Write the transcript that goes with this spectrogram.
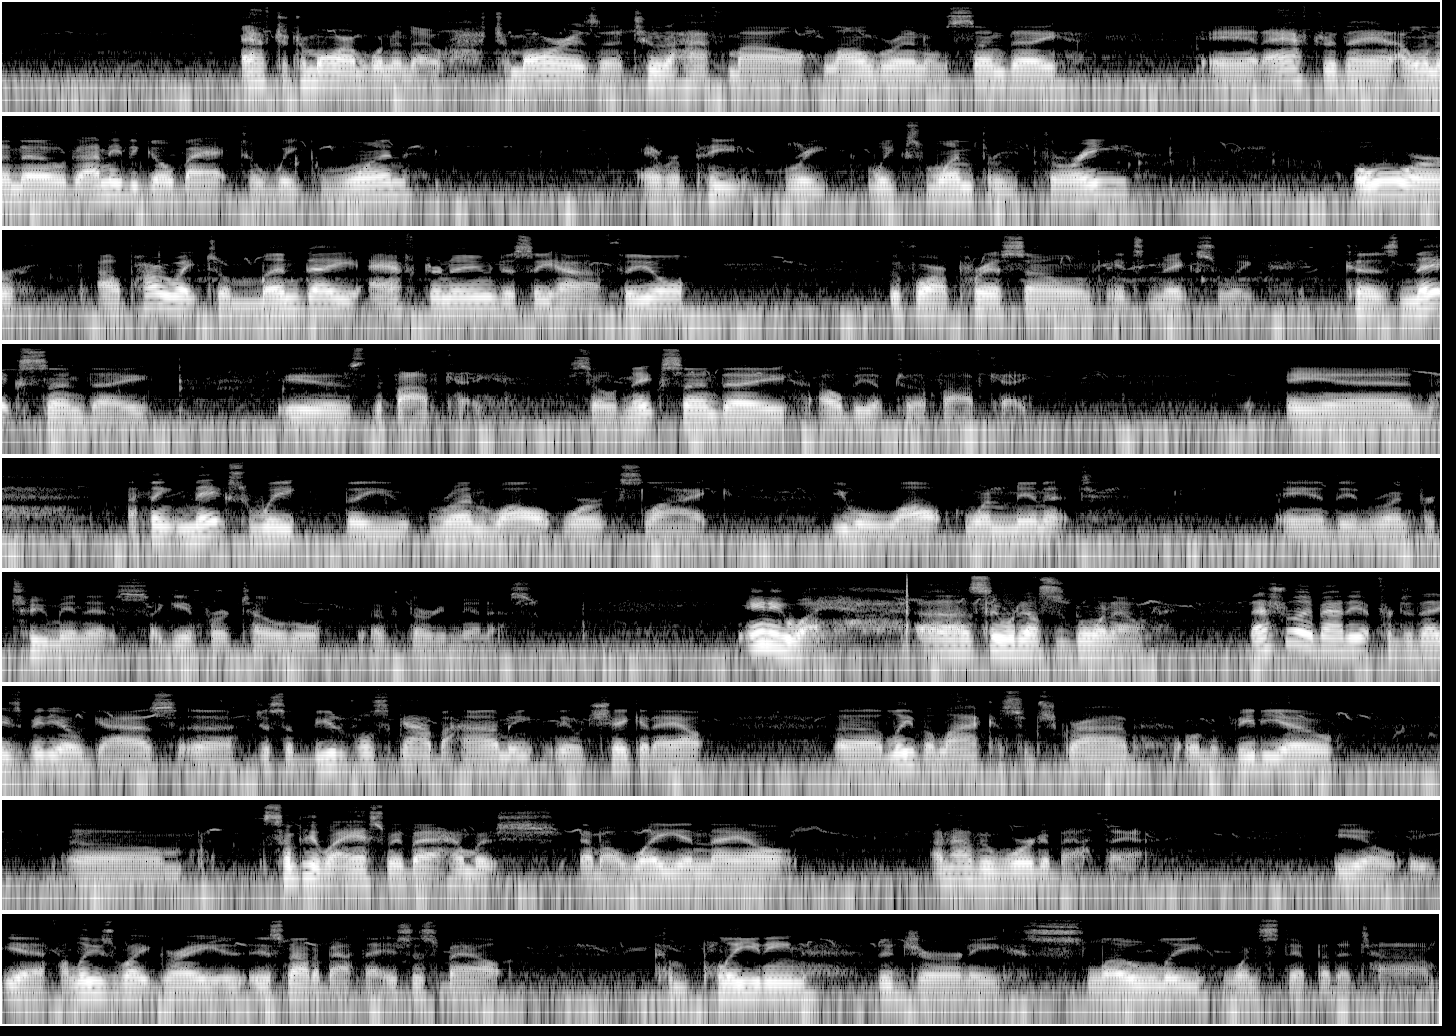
after tomorrow, I'm going to know. Tomorrow is a two and a half mile long run on Sunday. And after that, I want to know, do I need to go back to week one and repeat week, weeks one through three? Or I'll probably wait till Monday afternoon to see how I feel before I press on into next week. Because next Sunday is the 5K. So next Sunday, I'll be up to a 5K. And I think next week, the run walk works like you will walk one minute and then run for two minutes, again for a total of 30 minutes. Anyway, uh, see what else is going on that's really about it for today's video, guys. Uh, just a beautiful sky behind me. You know, check it out. Uh, leave a like and subscribe on the video. Um, some people ask me about how much am I weighing now. I'm not even worried about that. You know, yeah, if I lose weight, great. It's not about that. It's just about completing the journey slowly, one step at a time.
